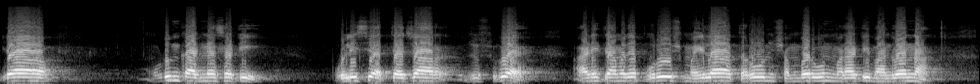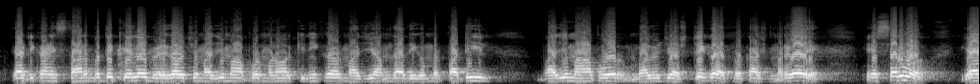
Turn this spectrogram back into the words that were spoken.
या मोडून काढण्यासाठी पोलिसी अत्याचार जो सुरू आहे आणि त्यामध्ये पुरुष महिला तरुण शंभरहून मराठी बांधवांना त्या ठिकाणी स्थानबद्ध केलं बेळगावचे माजी महापौर मनोहर किनीकर माजी आमदार दिगंबर पाटील माजी महापौर बालूजी अष्टेकर प्रकाश मरगळे हे सर्व या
